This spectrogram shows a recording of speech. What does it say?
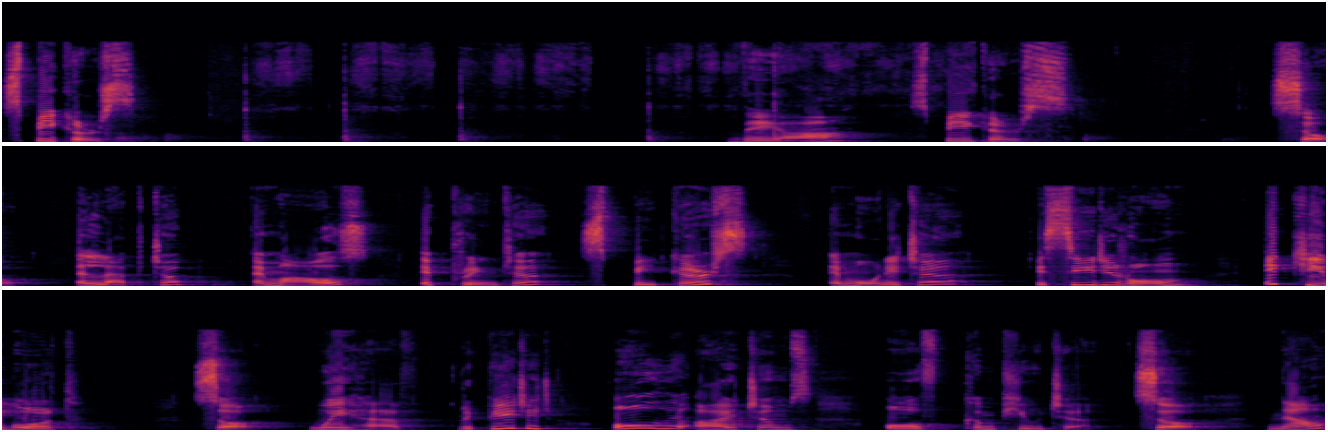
speakers. They are speakers. So, a laptop, a mouse, a printer, speakers, a monitor, a CD-ROM, a keyboard. So, we have repeated all the items of computer. So, now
